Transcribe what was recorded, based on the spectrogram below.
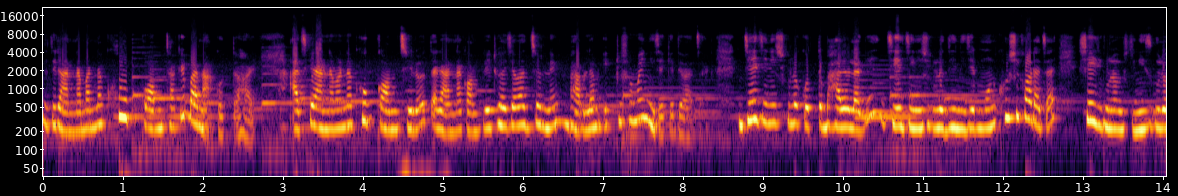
যদি রান্নাবান্না খুব কম থাকে বা না করতে হয়। আজকে রান্নাবান্না খুব কম ছিল, তাই রান্না কমপ্লিট হয়ে যাওয়ার জন্যে ভাবলাম একটু সময় নিজেকে দেওয়া যাক। যে জিনিসগুলো করতে ভালো লাগে, যে জিনিসগুলো দিয়ে নিজের মন খুশি করা যায় সেইগুলো জিনিসগুলো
